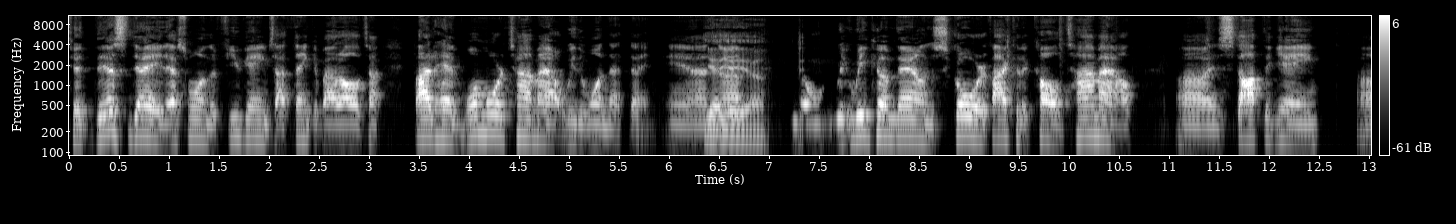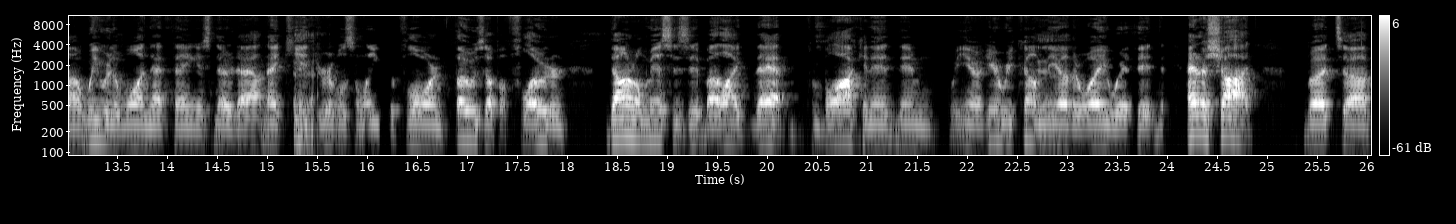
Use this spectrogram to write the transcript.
to this day, that's one of the few games I think about all the time. If I'd had one more timeout, we'd have won that thing. And yeah, yeah, uh, yeah you know, we, we come down and score. If I could have called timeout uh, and stopped the game, uh, we would have won that thing. Is no doubt. And that kid yeah. dribbles the length of the floor and throws up a floater. And Donald misses it by like that from blocking it. Then you know here we come yeah. the other way with it. And had a shot, but uh,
